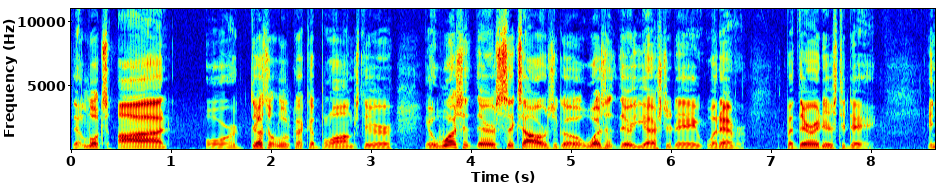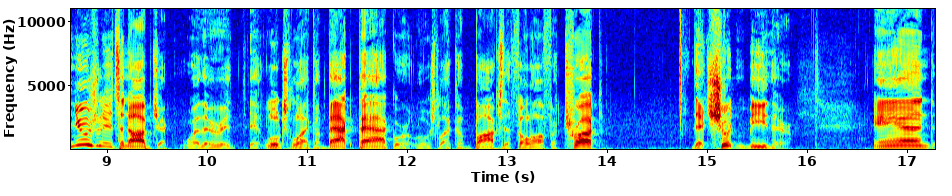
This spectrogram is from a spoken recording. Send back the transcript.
that looks odd or doesn't look like it belongs there. It wasn't there six hours ago. It wasn't there yesterday. Whatever, but there it is today. And usually it's an object, whether it, it looks like a backpack or it looks like a box that fell off a truck that shouldn't be there. And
